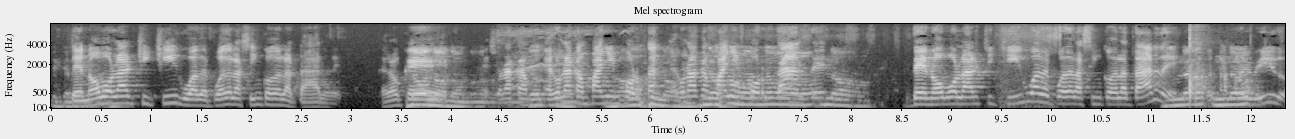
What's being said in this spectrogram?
de no volar chichigua después de las 5 de la tarde. Creo que es, una, campaña importante, es una campaña importante de no volar chichigua después de las 5 de la tarde. está prohibido.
